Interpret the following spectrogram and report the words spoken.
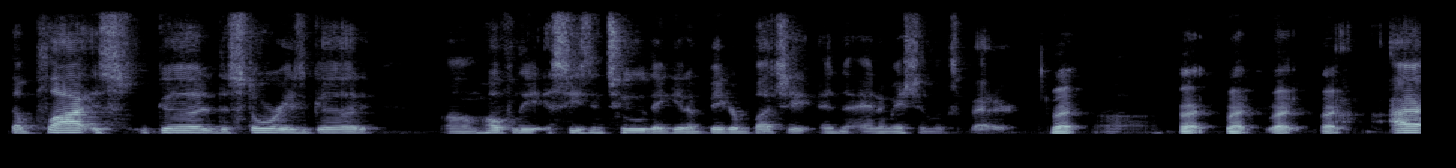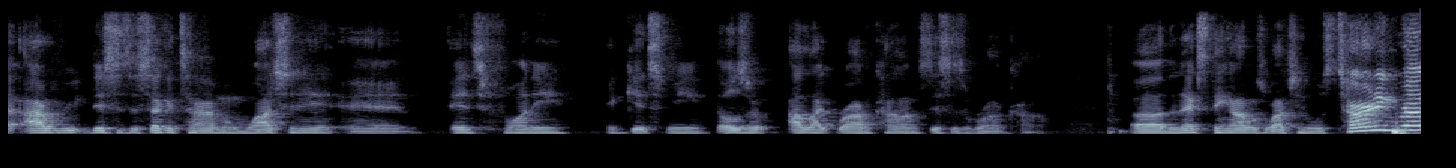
the plot is good. The story is good. Um, hopefully, season two they get a bigger budget and the animation looks better. Right. Uh, right. Right. Right. Right. I I re- this is the second time I'm watching it and it's funny. It gets me. Those are I like rom coms. This is a rom com. Uh, the next thing I was watching was Turning Red.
